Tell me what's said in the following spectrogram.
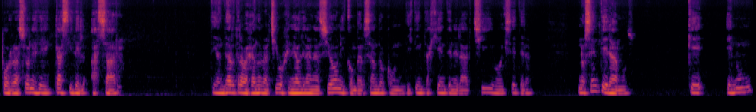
por razones de casi del azar, de andar trabajando en el Archivo General de la Nación y conversando con distinta gente en el archivo, etc., nos enteramos que en un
